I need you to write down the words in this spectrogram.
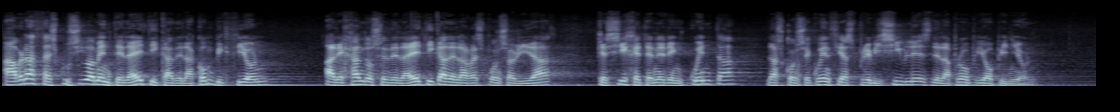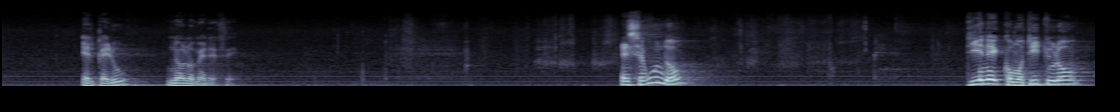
abraza exclusivamente la ética de la convicción, alejándose de la ética de la responsabilidad que exige tener en cuenta las consecuencias previsibles de la propia opinión. El Perú no lo merece. El segundo tiene como título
